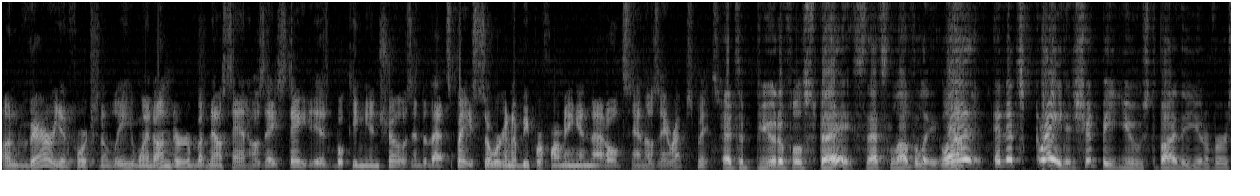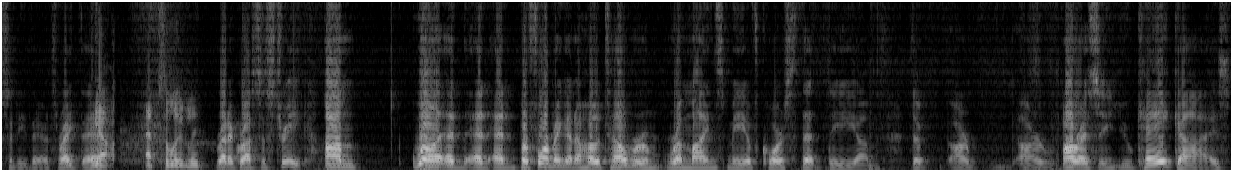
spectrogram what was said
un- very unfortunately went under but now san jose state is booking in shows into that space. So we're going to be performing in that old san jose rep space. It's a beautiful space. That's lovely. Well yeah. and it's great. It should be used by the university there. It's right there. Yeah absolutely. Right across the street. Um well and and, and performing in a hotel room reminds me of course that the um the our our RSC UK guys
